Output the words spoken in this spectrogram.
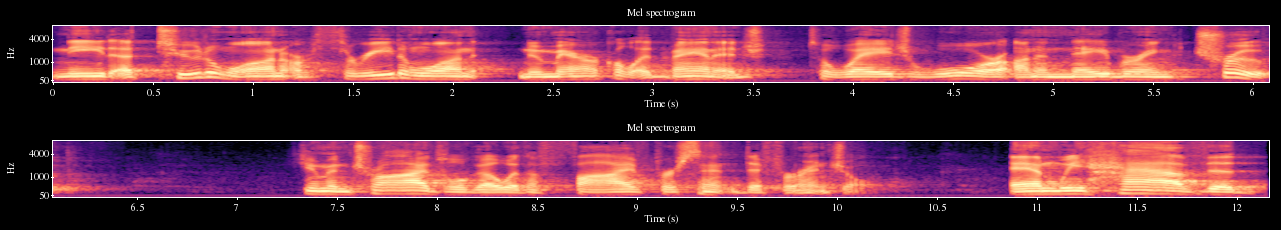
need a two to one or three to one numerical advantage to wage war on a neighboring troop. Human tribes will go with a 5% differential. And we have the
